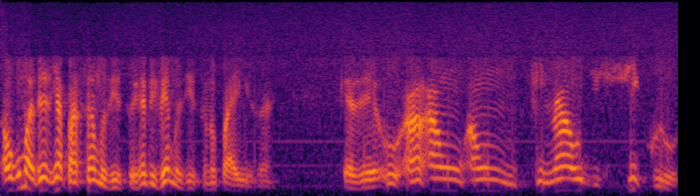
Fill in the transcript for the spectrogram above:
algumas vezes já passamos isso, já vivemos isso no país. Né? Quer dizer, o, há, há, um, há, um, final de ciclo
